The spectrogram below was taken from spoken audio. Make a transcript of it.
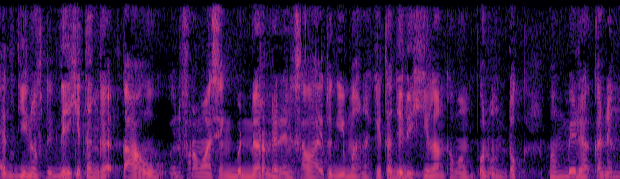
at the end of the day kita nggak tahu informasi yang benar dan yang salah itu gimana kita jadi hilang kemampuan untuk membedakan yang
